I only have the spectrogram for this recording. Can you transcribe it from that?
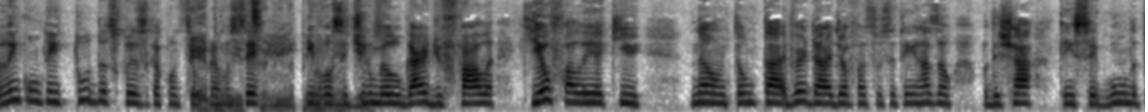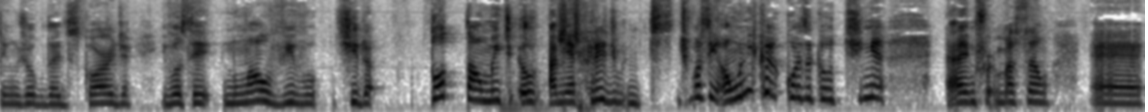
Eu nem contei tudo as coisas que aconteceu É pra bonito você. e você tira o meu lugar de fala, que eu falei aqui. Não, então tá, é verdade, Alface, você tem razão. Vou deixar, tem segunda, tem um jogo da discórdia. E você, num ao vivo, tira totalmente. Eu, a minha credibilidade. Tipo assim, a única coisa que eu tinha, a informação, é,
